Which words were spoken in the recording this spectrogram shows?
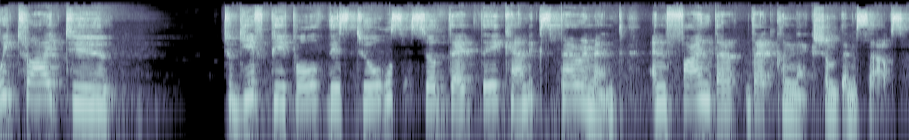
we try to to give people these tools so that they can experiment and find that, that connection themselves.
